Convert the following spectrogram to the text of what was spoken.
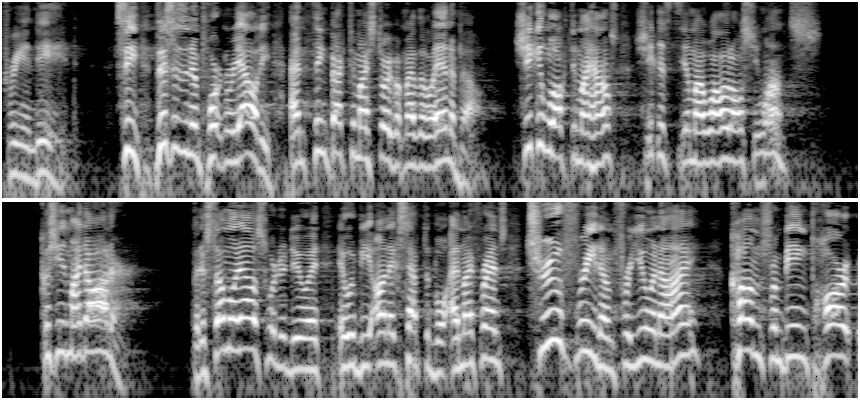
Free indeed. See, this is an important reality. And think back to my story about my little Annabelle. She can walk through my house. She can steal my wallet all she wants because she's my daughter. But if someone else were to do it, it would be unacceptable. And my friends, true freedom for you and I comes from being part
